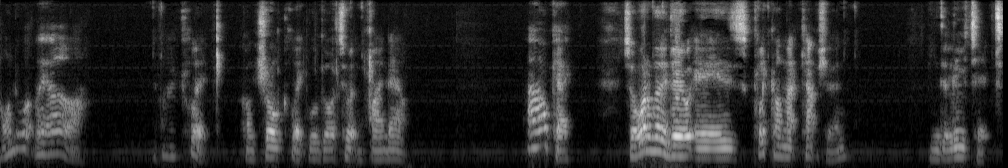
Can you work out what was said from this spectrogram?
I wonder what they are. If I click, control click, we'll go to it and find out. Ah, okay. So what I'm going to do is click on that caption and delete it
